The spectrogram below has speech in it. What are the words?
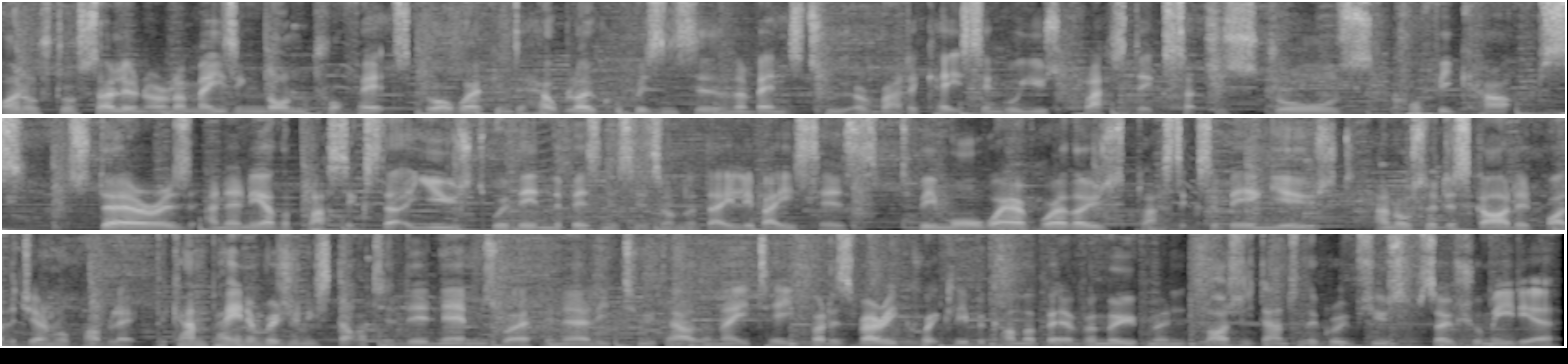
Final Straw Solent are an amazing non-profit who are working to help local businesses and events to eradicate single-use plastics such as straws, coffee cups, stirrers, and any other plastics that are used within the businesses on a daily basis to be more aware of where those plastics are being used and also discarded by the general public. The campaign originally started in Emsworth in early 2018, but has very quickly become a bit of a movement, largely down to the group's use of social media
